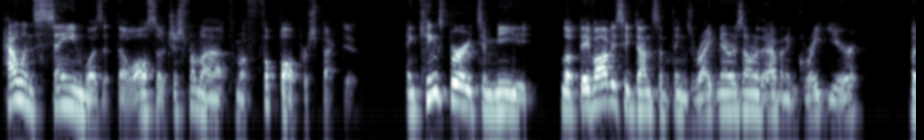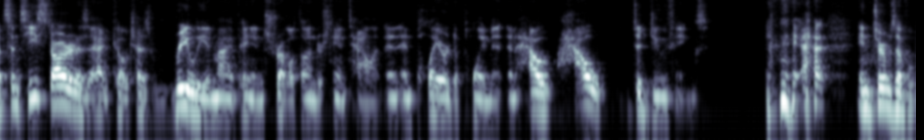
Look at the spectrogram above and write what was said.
How insane was it, though, also, just from a from a football perspective? And Kingsbury, to me, look, they've obviously done some things right in Arizona. They're having a great year. But since he started as a head coach, has really, in my opinion, struggled to understand talent and, and player deployment and how how to do things in terms of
